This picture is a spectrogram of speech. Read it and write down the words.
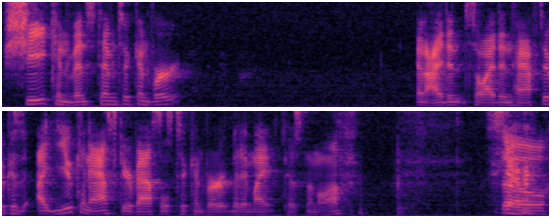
she convinced him to convert and i didn't so i didn't have to because you can ask your vassals to convert but it might piss them off so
